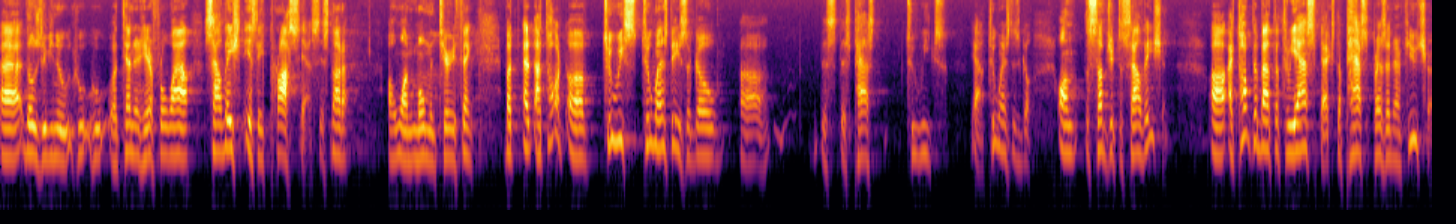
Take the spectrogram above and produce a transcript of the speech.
uh, those of you who, who, attended here for a while, salvation is a process. It's not a, a one momentary thing. But I, I talked uh, two weeks, two Wednesdays ago, uh, this, this past two weeks, yeah, two Wednesdays ago, on the subject of salvation. Uh, I talked about the three aspects the past, present, and future.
